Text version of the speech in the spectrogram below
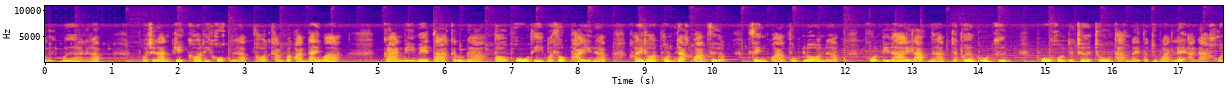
หรือเมื่อนะครับ เพราะฉะนั้นกิจข้อที่ 6 นะครับ ถอดคำประพันธ์ได้ว่า การมีเมตตากรุณาต่อผู้ที่ประสบภัยนะครับ ให้รอดพ้นจากความเสื่อม สิ้นความทุกข์ร้อนนะครับ ผลที่ได้รับนะครับ จะเพิ่มพูนขึ้น ผู้คนจะเชิดชูทั้งในปัจจุบันและอนาคต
